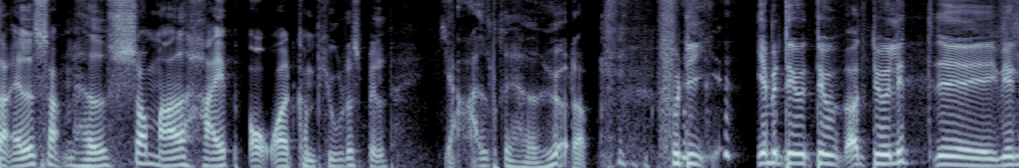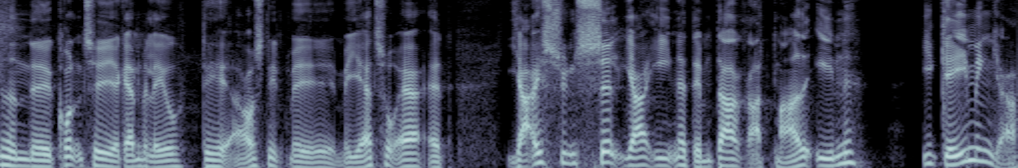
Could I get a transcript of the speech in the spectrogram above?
der alle sammen havde så meget hype over et computerspil, jeg aldrig havde hørt om. Fordi, jamen det er jo, det er jo, og det er jo lidt øh, i virkeligheden øh, grund til, at jeg gerne vil lave det her afsnit med, med jer to, er, at jeg synes selv, jeg er en af dem, der er ret meget inde i gaming. Jeg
